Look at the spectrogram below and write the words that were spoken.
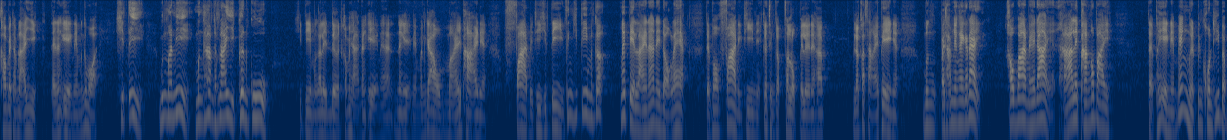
เข้าไปทำร้ายหยิกแต่นางเอกเนี่ยมันก็บอกว่าคิตตี้มึงมานี่มึงห้ามทำร้ายหยิกเพื่อนกู คิตตี้มันก็เลยเดินเข้าไปหานางเอกนะฮะนางเอกเนี่ยมันก็เอาไม้พายเนี่ยฟาดไปที่คิตตี้ซึ่งคิตตี้มันก็ไม่เป็นไรนะในดอกแรก แต่พอฟาดอีกทีเนี่ยก็ถึงกับสลบไปเลยนะครับ แล้วก็สั่งให้พระเอกเนี่ยมึงไปทำยังไงก็ได้ เข้าบ้านไปให้ได้ หาอะไรพังเข้าไป แต่พระเอกเนี่ยแม่งเหมือนเป็นคนที่แบบ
